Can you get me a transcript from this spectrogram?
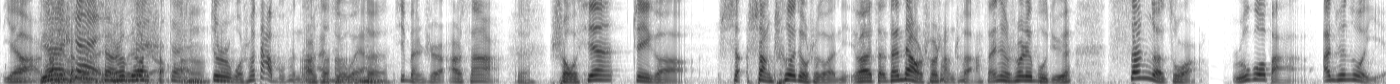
也有二比较少呃现在相对来说比较少对就是我说大部分的 SUV 啊，基本是二三二。对，首先这个上上车就是个问题，呃，咱咱待会儿说上车啊，咱就说这布局，三个座儿，如果把安全座椅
